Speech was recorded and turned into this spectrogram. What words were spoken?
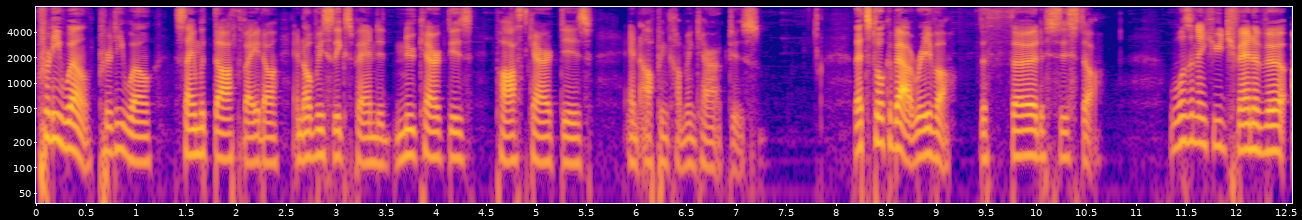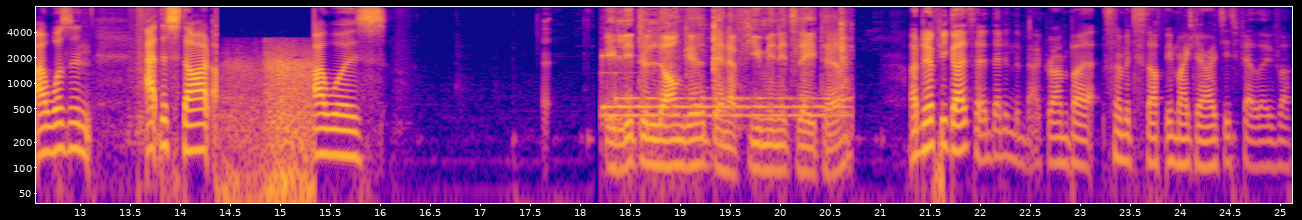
pretty well, pretty well. Same with Darth Vader, and obviously expanded new characters, past characters, and up and coming characters. Let's talk about Reva, the third sister. Wasn't a huge fan of her. I wasn't at the start. I was A little longer than a few minutes later. I don't know if you guys heard that in the background, but so much stuff in my garage just fell over.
